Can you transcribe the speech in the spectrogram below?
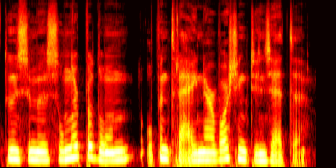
toen ze me zonder pardon op een trein naar Washington zetten.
